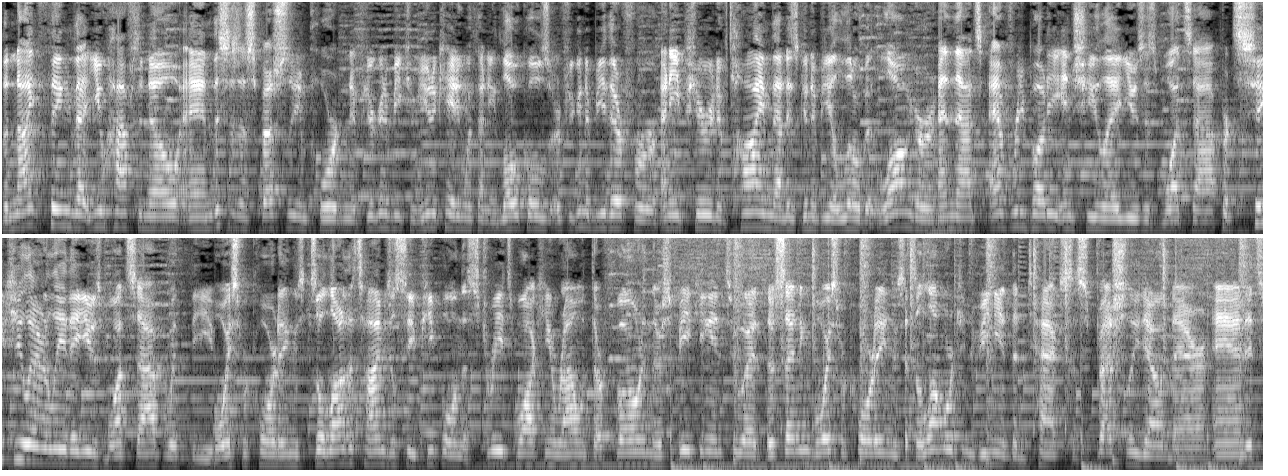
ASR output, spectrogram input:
The ninth thing that you have to know, and this is especially important if you're going to be communicating with any locals or if you're going to be there for any period of time that is going to be a little bit longer, and that's everybody in Chile uses WhatsApp. Particularly, they use WhatsApp with the voice recordings. So a lot of the times you'll see people on the streets walking around with their phone and they're speaking into it. They're sending voice recordings. It's a lot more convenient than text, especially down there, and it's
